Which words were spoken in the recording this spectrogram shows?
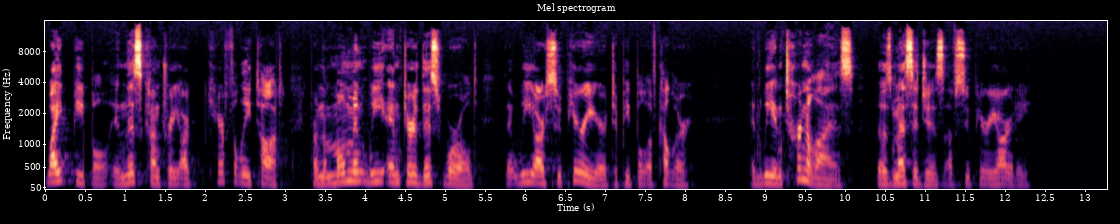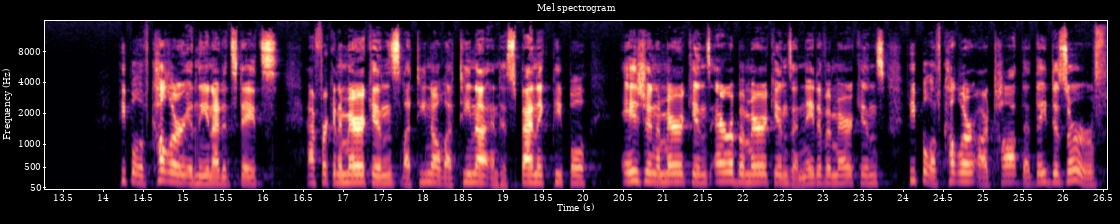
white people in this country are carefully taught from the moment we enter this world that we are superior to people of color, and we internalize those messages of superiority. People of color in the United States African Americans, Latino, Latina, and Hispanic people, Asian Americans, Arab Americans, and Native Americans, people of color are taught that they deserve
